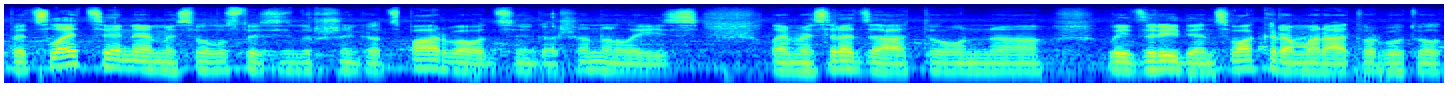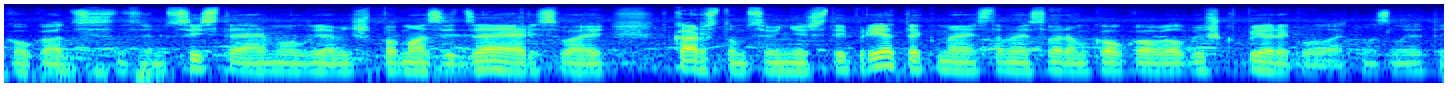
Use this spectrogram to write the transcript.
pēc lecieniem. Mēs vēl uztaisīsim droši vien kādas pārbaudes, vienkārši analīzes, lai mēs redzētu. Un līdz rītdienas vakaram varētu varbūt vēl kaut kādu nezinu, sistēmu, ja viņš pamazīt dzēris vai karstums viņu ir stipri ietekmējis, tad mēs varam kaut ko vēl bišku pieregulēt mazliet.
